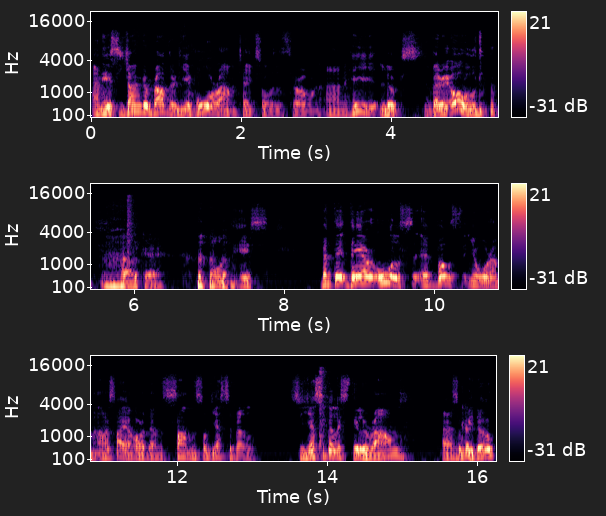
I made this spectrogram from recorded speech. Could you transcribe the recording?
And his younger brother Jehoram takes over the throne, and he looks very old okay. on his. But they, they are all, uh, both Jehoram and Ahaziah are then sons of Jezebel. So Jezebel is still around as a widow,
